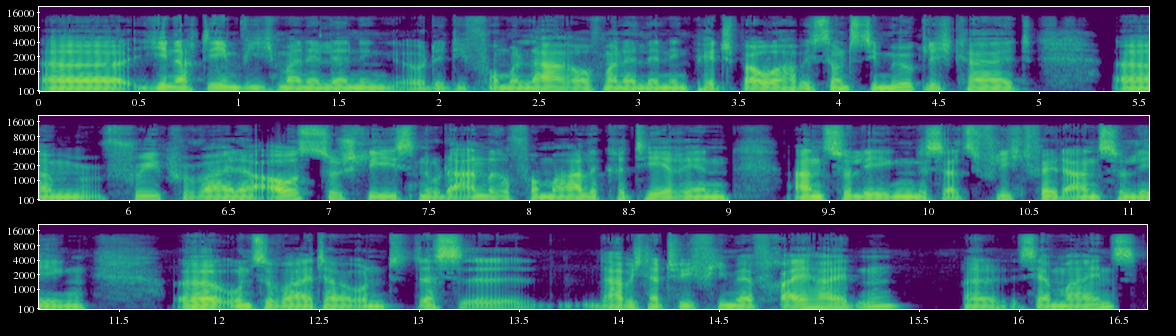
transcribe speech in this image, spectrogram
äh, je nachdem, wie ich meine Landing oder die Formulare auf meiner Landingpage baue, habe ich sonst die Möglichkeit, ähm, Free-Provider auszuschließen oder andere formale Kriterien anzulegen, das als Pflichtfeld anzulegen äh, und so weiter. Und das, äh, da habe ich natürlich viel mehr Freiheiten, äh, ist ja meins,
